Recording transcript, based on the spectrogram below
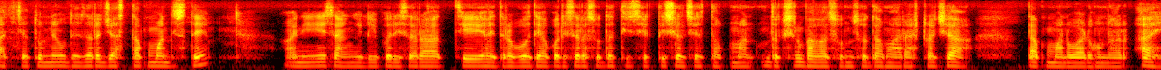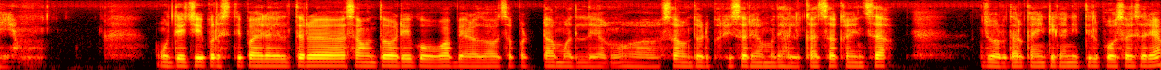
आजच्या तुलनेत उद्या जरा जास्त तापमान दिसते आणि सांगली परिसरात जे हैदराबाद या परिसरातसुद्धा तीस एकतीस सेल्सिअस तापमान दक्षिण भागातून सुद्धा महाराष्ट्राच्या तापमान वाढ होणार आहे. उद्याची परिस्थिती पाहायला गेलं तर सावंतवाडी गोवा बेळगावचा पट्टा मधले सावंतवाडी परिसर यामध्ये हलकाचा काहींचा जोरदार काही ठिकाणी येथील पावसाच्या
